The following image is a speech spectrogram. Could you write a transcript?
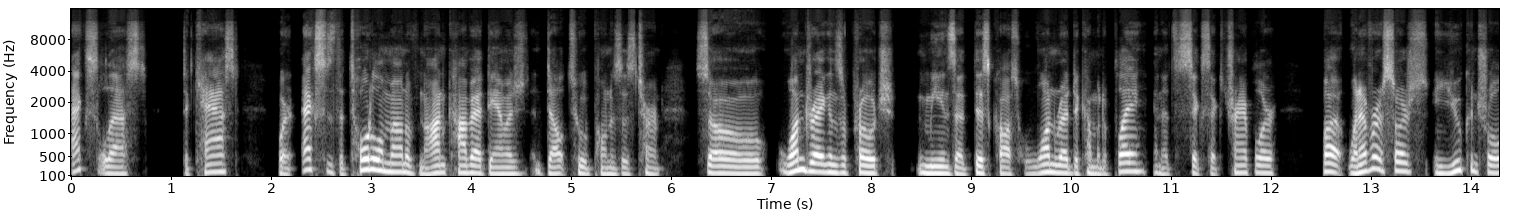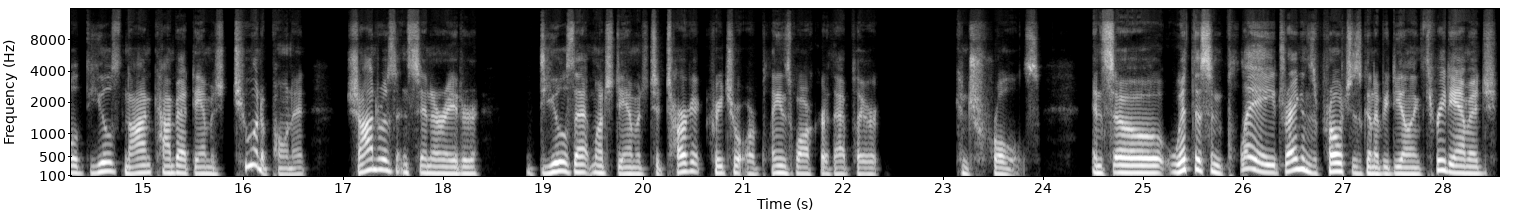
X less to cast, where X is the total amount of non combat damage dealt to opponents this turn. So, one dragon's approach means that this costs one red to come into play, and it's a 6 6 trampler. But whenever a source you control deals non combat damage to an opponent, Chandra's Incinerator deals that much damage to target creature or planeswalker that player controls. And so with this in play, Dragon's Approach is going to be dealing three damage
